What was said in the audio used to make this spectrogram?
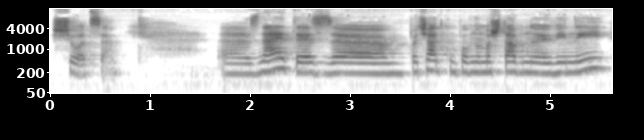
що це. Е, знаєте, з початком повномасштабної війни.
